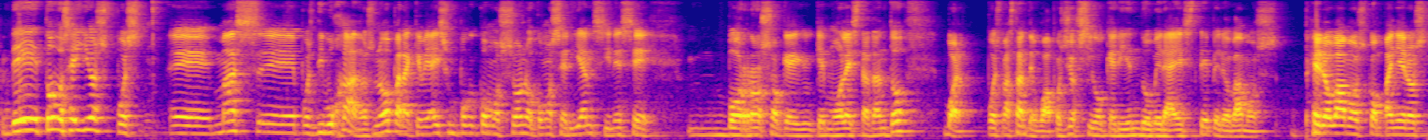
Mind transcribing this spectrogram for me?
de todos ellos, pues, eh, más, eh, pues, dibujados, ¿no? Para que veáis un poco cómo son o cómo serían sin ese borroso que, que, molesta tanto. Bueno, pues bastante guapos. Yo sigo queriendo ver a este, pero vamos, pero vamos, compañeros.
